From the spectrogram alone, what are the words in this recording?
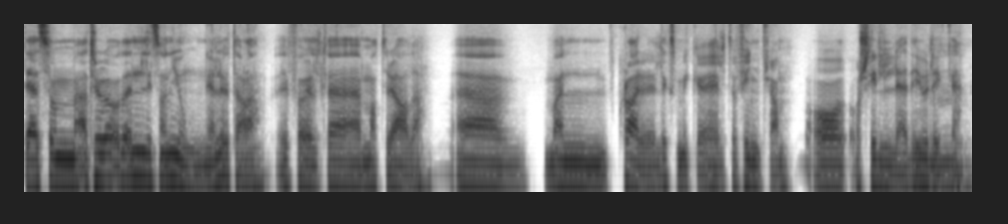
det som, jeg tror det er en litt sånn jungel ute her da, i forhold til materialet. Eh, man klarer liksom ikke helt å finne fram og, og skille de ulike. Mm.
